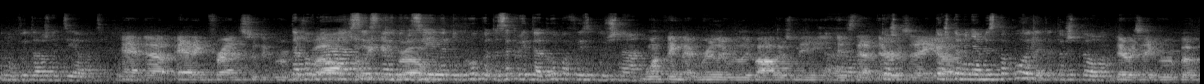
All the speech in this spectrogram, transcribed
ну, вы должны делать. and uh, adding friends to the group as well, Добавляя so we всех своих друзей в эту группу, это закрытая группа фейсбучная. One thing that really, really bothers me is that there is a то, что uh, меня беспокоит, это то, что there is a group of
